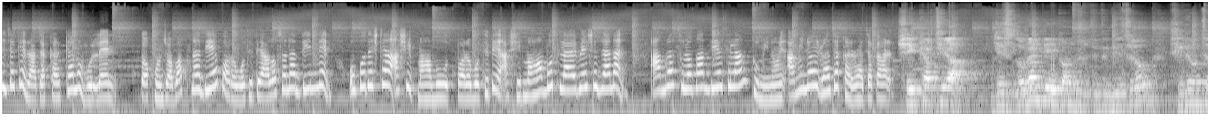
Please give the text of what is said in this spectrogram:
নিজেকে রাজাকার কেন বললেন? তখন জবাব না দিয়ে পরবর্তীতে আলোচনার দিন নেন উপদেষ্টা আসিফ মাহমুদ। পরবর্তীতে আসিফ মাহমুদ লাইভে এসে জানান, আমরা স্লোগান দিয়েছিলাম, তুমি নয়, আমি নয়, রাজাকার রাজাকার। শিক্ষার্থীরা যে স্লোগানটি এই কর্মসূচিতে দিয়েছিল, সেটি হচ্ছে,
